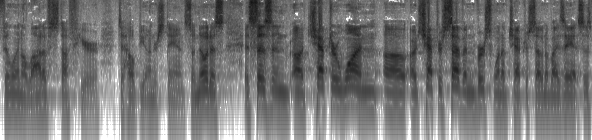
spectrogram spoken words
fill in a lot of stuff here to help you understand. So notice it says in uh, chapter 1, uh, or chapter 7, verse 1 of chapter 7 of Isaiah, it says,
